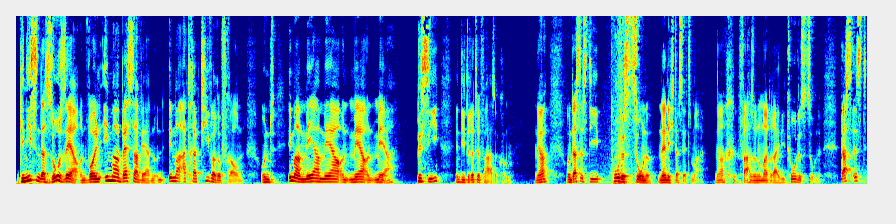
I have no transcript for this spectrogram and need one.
genießen das so sehr und wollen immer besser werden und immer attraktivere Frauen und immer mehr, mehr und mehr und mehr, bis sie in die dritte Phase kommen. Ja, und das ist die Todeszone, nenne ich das jetzt mal. Ja, Phase Nummer drei, die Todeszone. Das ist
